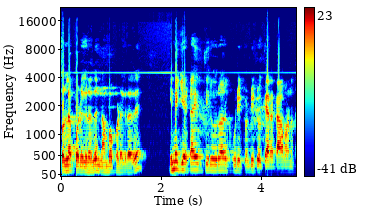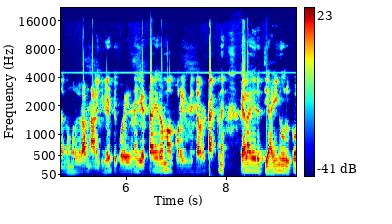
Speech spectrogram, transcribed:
சொல்லப்படுகிறது நம்பப்படுகிறது. இன்னைக்கு எட்டாயிரத்தி இருபது ரூபா இருக்கக்கூடிய டுவெண்ட்டி டூ கேரட் ஆபரண தங்கம் ஒரு கிராம். நாளைக்கு ரேட்டு குறையுதுன்னா எட்டாயிரமா குறையுமே தவிர டக்குன்னு ஏழாயிரத்தி ஐநூறுக்கோ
